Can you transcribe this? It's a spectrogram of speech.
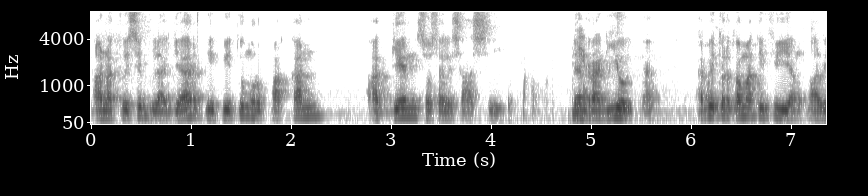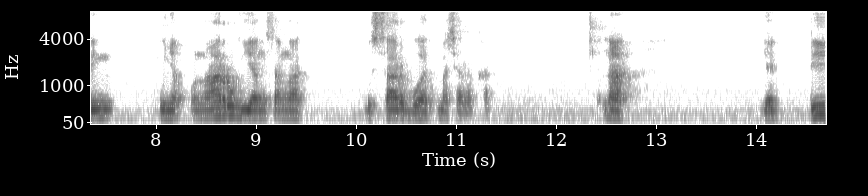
anak fisik belajar, TV itu merupakan agen sosialisasi dan yeah. radio ya. Tapi terutama TV yang paling punya pengaruh yang sangat besar buat masyarakat. Nah, jadi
